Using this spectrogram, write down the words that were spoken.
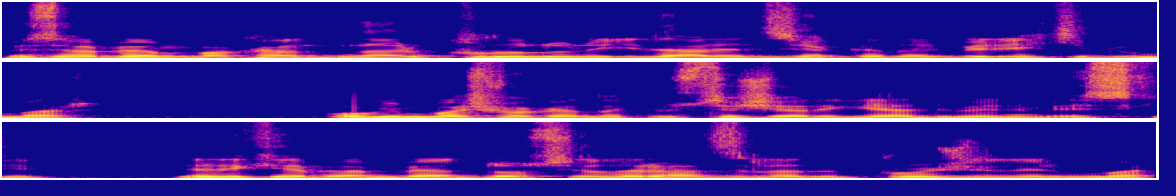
Mesela ben Bakanlar Kurulu'nu idare edecek kadar bir ekibim var. O gün Başbakanlık Müsteşarı geldi benim eski. Dedi ki efendim ben dosyaları hazırladım, projelerim var.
